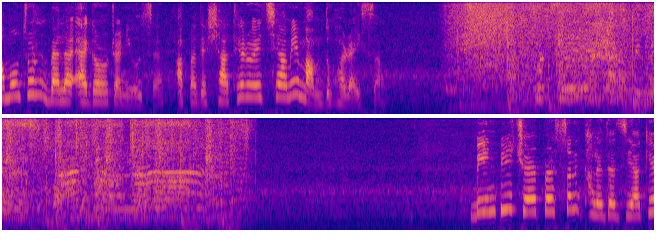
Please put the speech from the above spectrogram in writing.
আমন্ত্রণ বেলা এগারোটা নিউজে আপনাদের সাথে রয়েছে আমি মামদুহা রাইসা। বিএনপির চেয়ারপারসন খালেদা জিয়াকে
